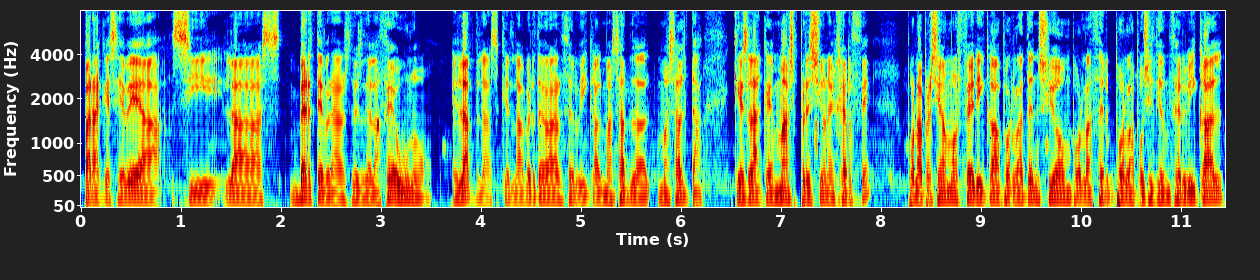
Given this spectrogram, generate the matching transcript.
para que se vea si las vértebras desde la C1, el atlas, que es la vértebra cervical más alta, más alta, que es la que más presión ejerce, por la presión atmosférica, por la tensión, por la, posición cervical,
